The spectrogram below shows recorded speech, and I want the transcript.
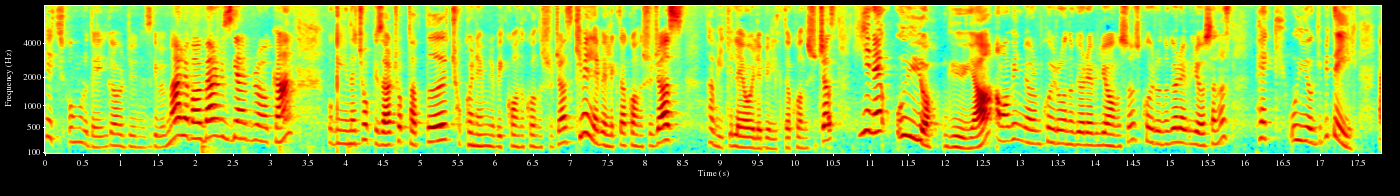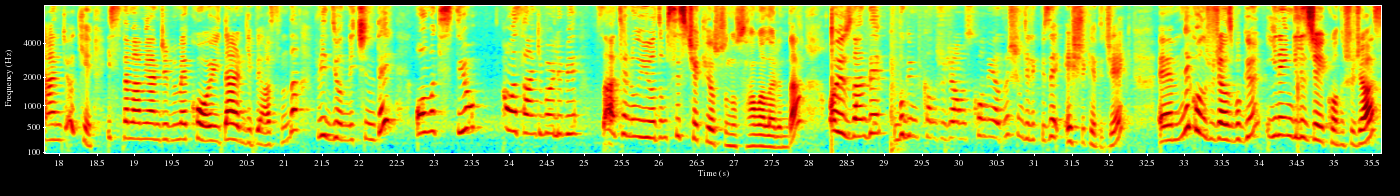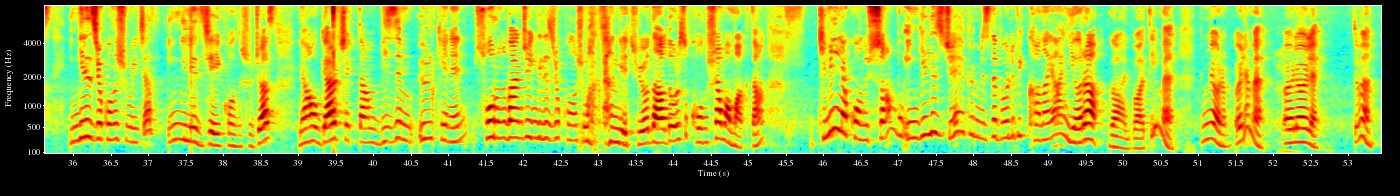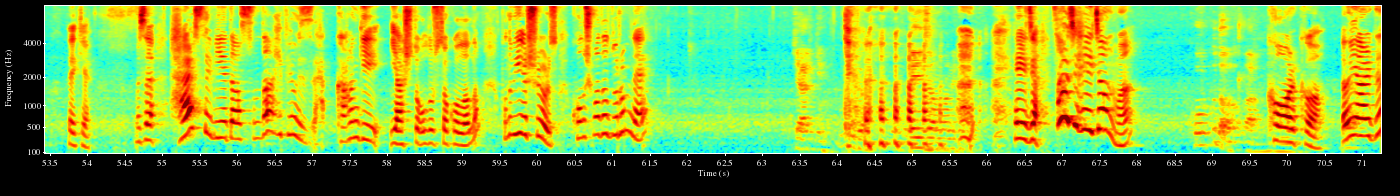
hiç umuru değil gördüğünüz gibi. Merhaba ben Rüzgar Brokan. Bugün yine çok güzel, çok tatlı, çok önemli bir konu konuşacağız. Kiminle birlikte konuşacağız? Tabii ki Leo ile birlikte konuşacağız. Yine uyuyor güya ama bilmiyorum kuyruğunu görebiliyor musunuz? Kuyruğunu görebiliyorsanız pek uyuyor gibi değil. Yani diyor ki istemem yani cebime koy der gibi aslında videonun içinde olmak istiyor. Ama sanki böyle bir zaten uyuyordum siz çekiyorsunuz havalarında. O yüzden de bugün konuşacağımız konuya da şimdilik bize eşlik edecek. Ee, ne konuşacağız bugün? Yine İngilizceyi konuşacağız. İngilizce konuşmayacağız, İngilizceyi konuşacağız. Ya gerçekten bizim ülkenin sorunu bence İngilizce konuşmaktan geçiyor. Daha doğrusu konuşamamaktan. Kiminle konuşsam bu İngilizce hepimizde böyle bir kanayan yara galiba değil mi? Bilmiyorum öyle mi? Öyle öyle. Değil mi? Peki. Mesela her seviyede aslında hepimiz hangi yaşta olursak olalım bunu bir yaşıyoruz. Konuşmada durum ne? Gergin. Heyecanlanıyor. Heyecan. Sadece heyecan mı? Korku da var. Korku. Önyargı?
